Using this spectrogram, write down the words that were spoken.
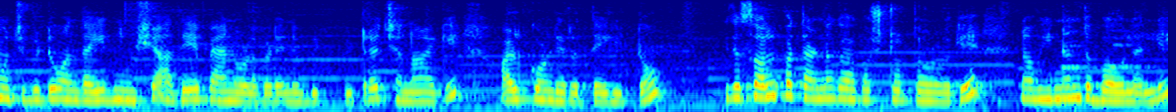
ಮುಚ್ಚಿಬಿಟ್ಟು ಒಂದು ಐದು ನಿಮಿಷ ಅದೇ ಪ್ಯಾನ್ ಒಳಗಡೆ ಬಿಟ್ಬಿಟ್ರೆ ಚೆನ್ನಾಗಿ ಅಳ್ಕೊಂಡಿರುತ್ತೆ ಹಿಟ್ಟು. ಇದು ಸ್ವಲ್ಪ ತಣ್ಣಗಾಗೋಷ್ಟೊತ್ತೊಳಗೆ ನಾವು ಇನ್ನೊಂದು ಬೌಲಲ್ಲಿ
